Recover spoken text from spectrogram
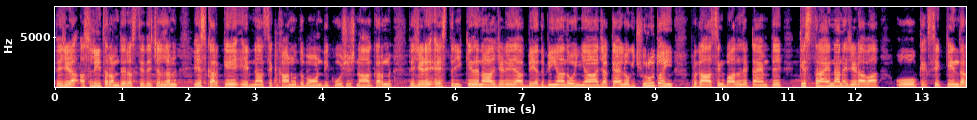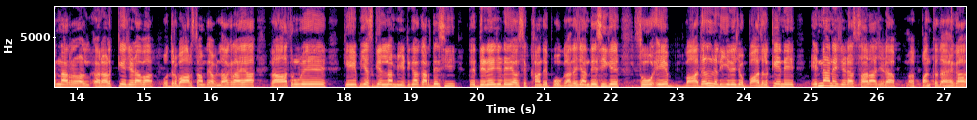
ਤੇ ਜਿਹੜਾ ਅਸਲੀ ਧਰਮ ਦੇ ਰਸਤੇ ਤੇ ਚੱਲਣ ਇਸ ਕਰਕੇ ਇਹਨਾਂ ਸਿੱਖਾਂ ਨੂੰ ਦਬਾਉਣ ਦੀ ਕੋਸ਼ਿਸ਼ ਨਾ ਕਰਨ ਤੇ ਜਿਹੜੇ ਇਸ ਤਰੀਕੇ ਦੇ ਨਾਲ ਜਿਹੜੇ ਆ ਬੇਅਦਬੀਆਂ ਹੋਈਆਂ ਜਾਂ ਕਹਿ ਲਓ ਕਿ ਸ਼ੁਰੂ ਤੋਂ ਹੀ ਪ੍ਰਕਾਸ਼ ਸਿੰਘ ਬਾਦਲ ਦੇ ਟਾਈਮ ਤੇ ਕਿਸ ਤਰ੍ਹਾਂ ਇਹਨਾਂ ਨੇ ਜਿਹੜਾ ਵਾ ਉਹ ਕਿਸੇ ਕੇਂਦਰ ਨਾਲ ਰਲ- ਰਲ ਕੇ ਜਿਹੜਾ ਵਾ ਉਹ ਦਰਬਾਰ ਸਾਹਿਬ ਤੇ ਹਮਲਾ ਕਰਾਇਆ। ਰਾਤ ਨੂੰ ਇਹ ਕੇਪੀਐਸ ਗਿੱਲ ਨਾਲ ਮੀਟਿੰਗਾਂ ਕਰਦੇ ਸੀ ਤੇ ਦਿਨੇ ਜਿਹੜੇ ਆ ਉਹ ਸਿੱਖਾਂ ਦੇ ਭੋਗਾਂ ਤੇ ਜਾਂਦੇ ਸੀਗੇ। ਸੋ ਇਹ ਬਾਦਲ ਦਲੀ ਨੇ ਜੋ ਬਾਦਲ ਕੇ ਨੇ ਇਹਨਾਂ ਨੇ ਜਿਹੜਾ ਸਾਰਾ ਜਿਹੜਾ ਅ, ਪੰਥ ਦਾ ਹੈਗਾ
